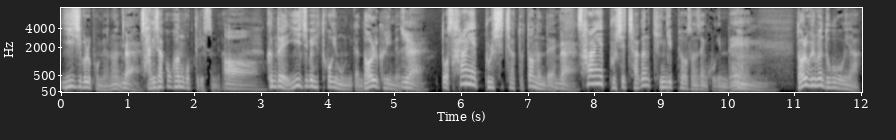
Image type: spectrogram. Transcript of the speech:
이 집을 보면은 네. 자기 작곡한 곡들이 있습니다. 어. 근데 이 집의 히트곡이 뭡니까? 널 그리면서. 예. 또 사랑의 불시착 도 떴는데 네. 사랑의 불시착은 김기표 선생 곡인데 음. 널 그리면 누구 곡이냐?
